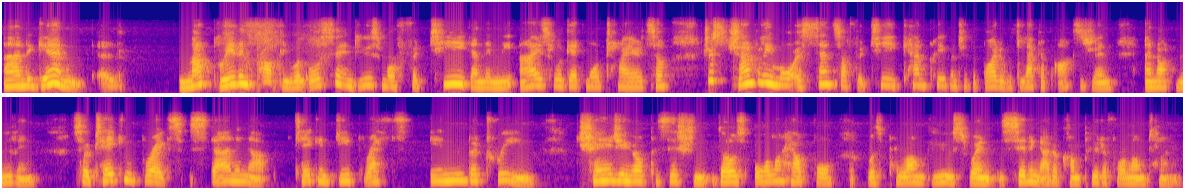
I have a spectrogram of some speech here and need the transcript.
and again uh, not breathing properly will also induce more fatigue and then the eyes will get more tired. So, just generally, more a sense of fatigue can creep into the body with lack of oxygen and not moving. So, taking breaks, standing up, taking deep breaths in between, changing your position, those all are helpful with prolonged use when sitting at a computer for a long time.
